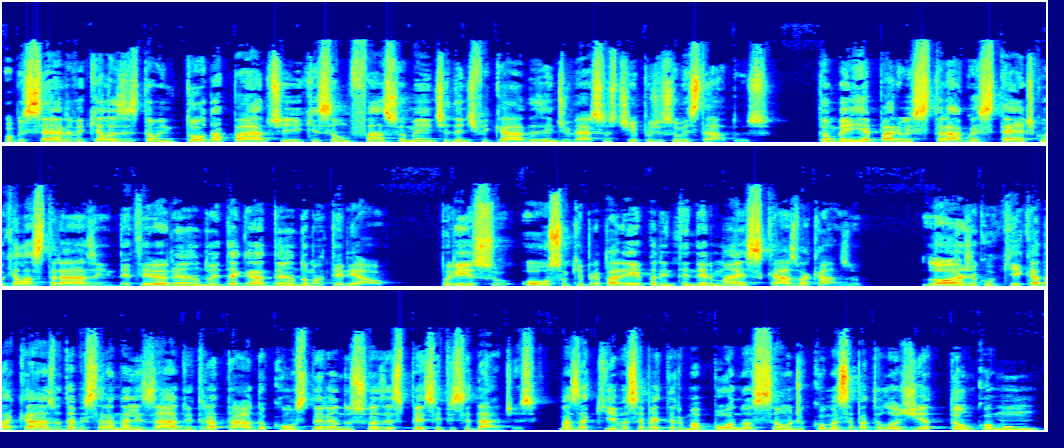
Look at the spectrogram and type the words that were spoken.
Observe que elas estão em toda parte e que são facilmente identificadas em diversos tipos de substratos. Também repare o estrago estético que elas trazem, deteriorando e degradando o material. Por isso, ouça o que preparei para entender mais caso a caso. Lógico que cada caso deve ser analisado e tratado considerando suas especificidades, mas aqui você vai ter uma boa noção de como essa patologia tão comum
